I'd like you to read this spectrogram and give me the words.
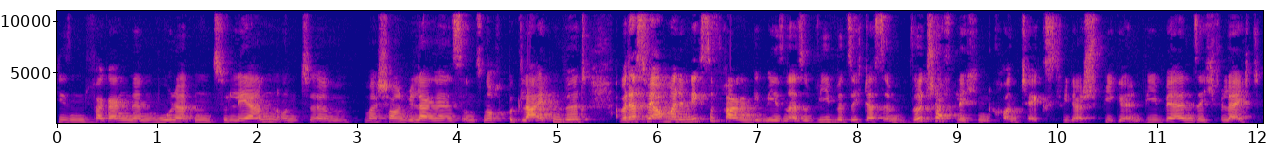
diesen vergangenen Monaten zu lernen und ähm, mal schauen, wie lange es uns noch begleiten wird. Aber das wäre auch meine nächste Frage gewesen. Also wie wird sich das im wirtschaftlichen Kontext widerspiegeln? Wie werden sich vielleicht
